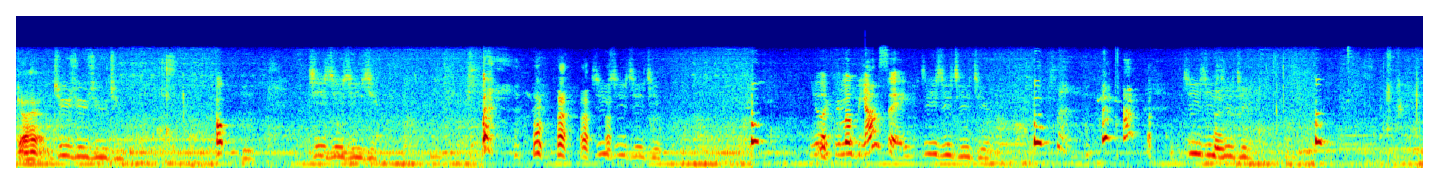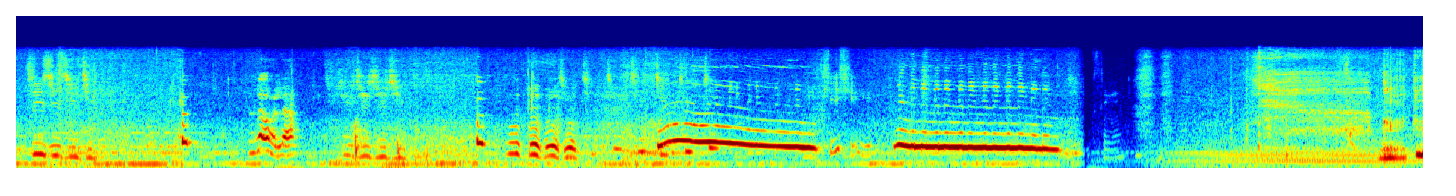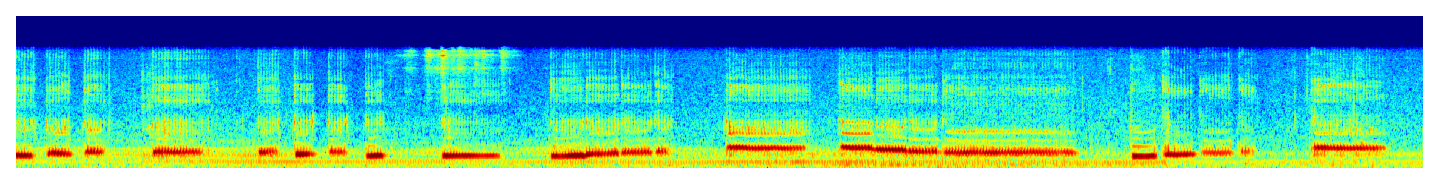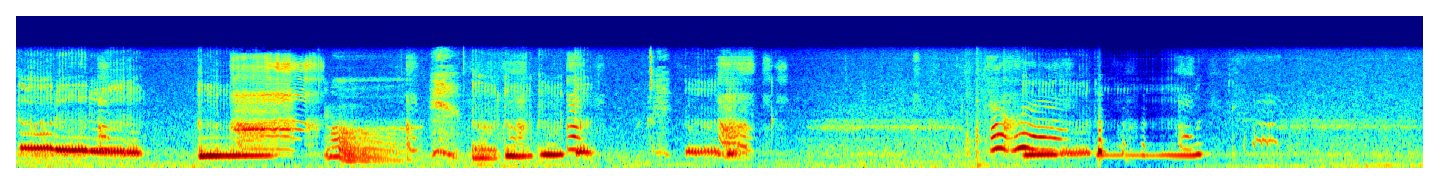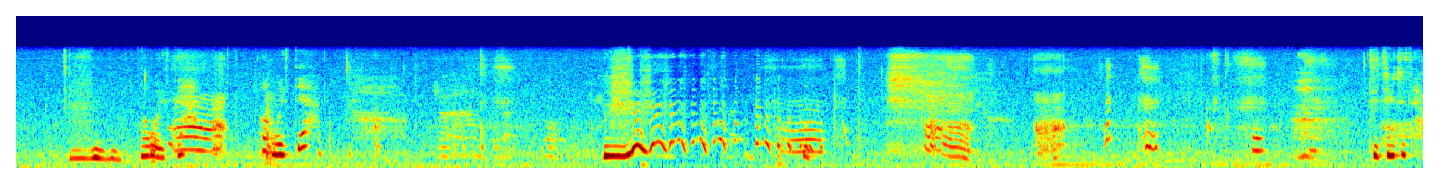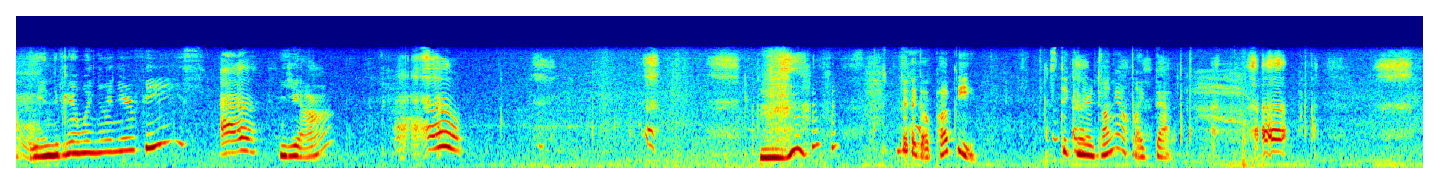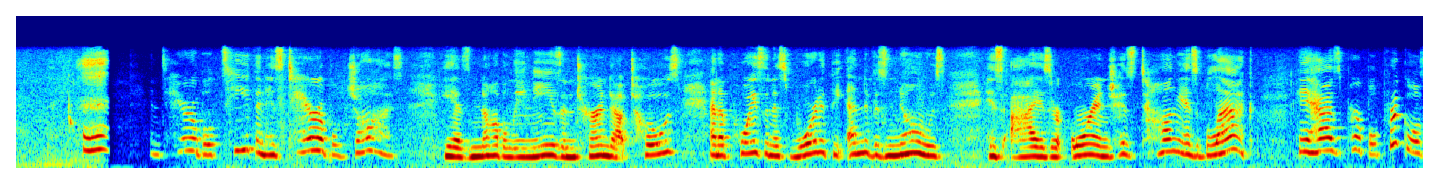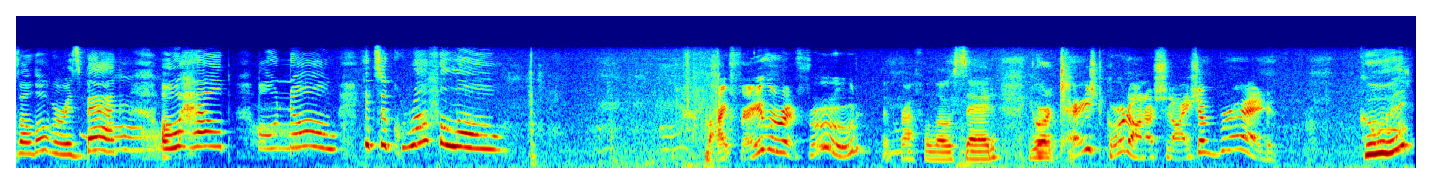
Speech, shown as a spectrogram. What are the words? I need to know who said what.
Speaker 1: Go ahead.
Speaker 2: Ju ju ju ju. Oh. Ju ju ju ju. Ju ju ju ju. You're like the little Beyonce. Ju ju ju ju. Ju ju ju ju. Ju ju ju ju. Lola. Ju ju ju
Speaker 3: What was that? What was that? Did you just have wind blowing on your face? Yeah? Look like a puppy. Sticking your tongue out like that. And terrible teeth in his terrible jaws. He has knobbly knees and turned out toes, and a poisonous wart at the end of his nose. His eyes are orange, his tongue is black. He has purple prickles all over his back. Oh, help! Oh, no! It's a Gruffalo!
Speaker 4: My favorite food, the Gruffalo said. Your taste good on a slice of bread.
Speaker 3: Good?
